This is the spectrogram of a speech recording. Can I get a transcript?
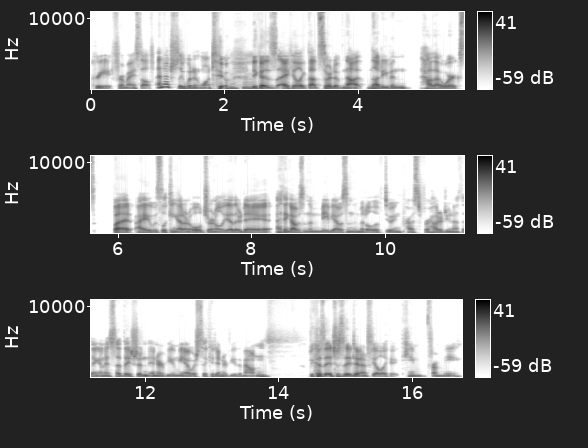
create for myself and actually wouldn't want to Mhm. because I feel like that's sort of not not even how that works. But I was looking at an old journal the other day. I think I was in the maybe I was in the middle of doing press for How to Do Nothing, and I said they shouldn't interview me. I wish they could interview the mountain because it just it didn't feel like it came from me.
